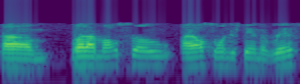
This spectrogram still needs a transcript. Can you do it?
Um, but I'm also, I also understand the risks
